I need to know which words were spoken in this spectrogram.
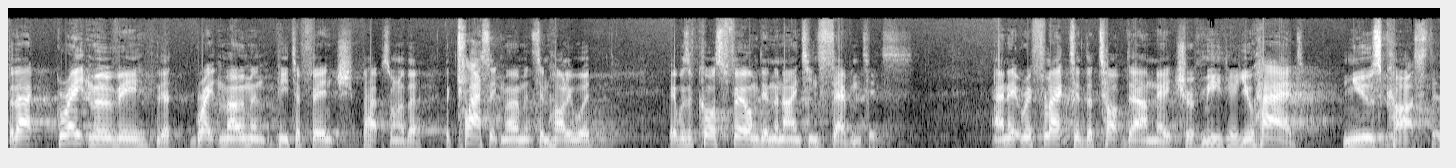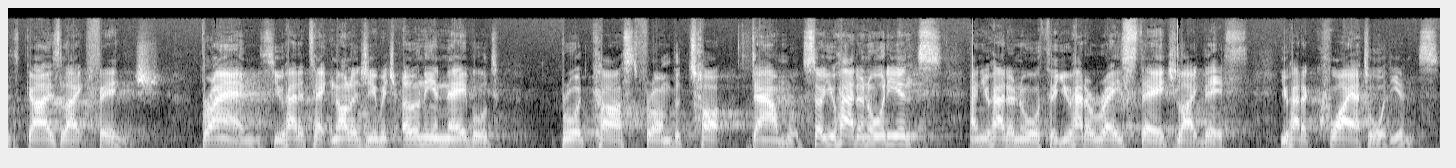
But that great movie, that great moment, Peter Finch, perhaps one of the, the classic moments in Hollywood, it was, of course, filmed in the 1970s. And it reflected the top down nature of media. You had newscasters, guys like Finch, brands. You had a technology which only enabled broadcast from the top downwards. So you had an audience and you had an author. You had a raised stage like this. You had a quiet audience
